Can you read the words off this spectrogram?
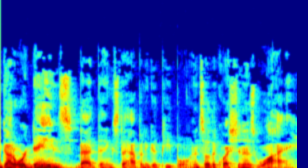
God ordains bad things to happen to good people. And so the question is why?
